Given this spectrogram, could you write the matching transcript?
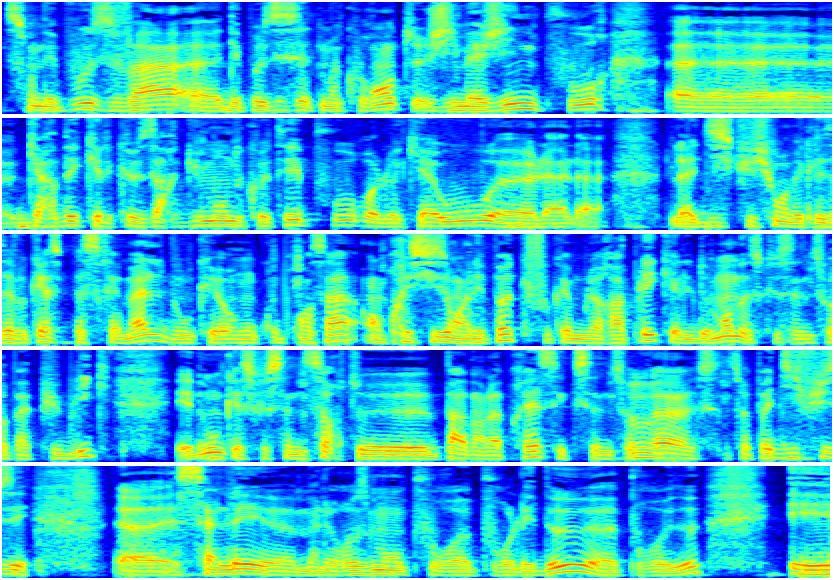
son épouse va déposer cette main courante, j'imagine, pour garder quelques arguments de côté pour le cas où la, la, la, discussion avec les avocats se passerait mal. Donc on comprend ça en précisant à l'époque, il faut quand même le rappeler, qu'elle demande à ce que ça ne soit pas public et donc à ce que ça ne sorte pas dans la presse et que ça ne soit, mmh. pas, que ça ne soit pas diffusé. ça l'est malheureusement pour, pour les deux, pour eux deux. Et,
